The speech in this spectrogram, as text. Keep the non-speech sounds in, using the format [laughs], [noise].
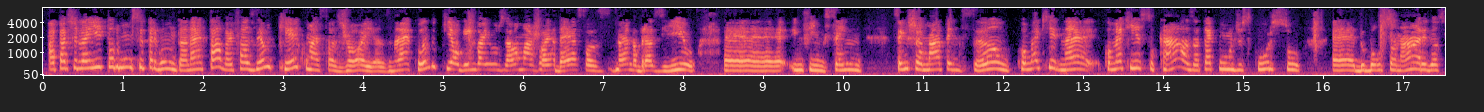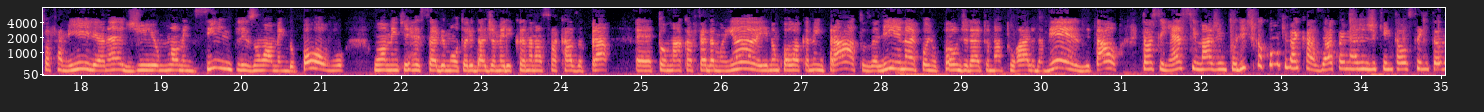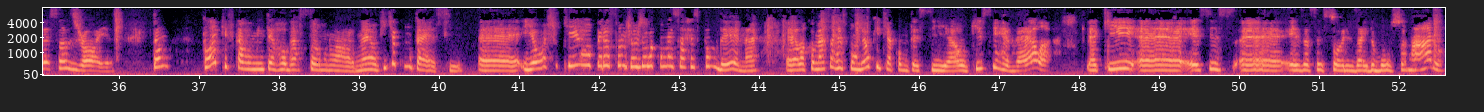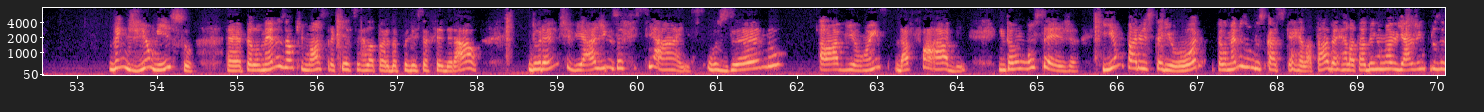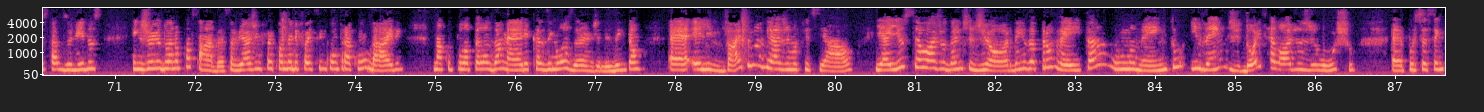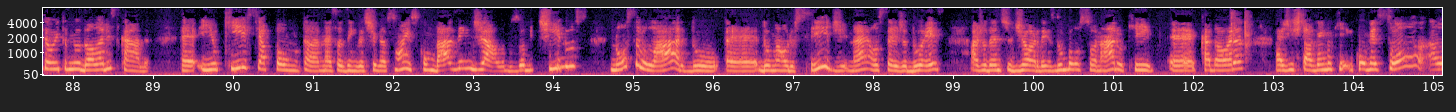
a partir daí todo mundo se pergunta, né? Tá, vai fazer o que com essas joias, né? Quando que alguém vai usar uma joia dessas, né, no Brasil? É, enfim, sem sem chamar atenção, como é que, né, como é que isso casa até com o discurso é, do Bolsonaro e da sua família, né, de um homem simples, um homem do povo, um homem que recebe uma autoridade americana na sua casa para é, tomar café da manhã e não coloca nem pratos ali, né? Põe o pão direto na toalha da mesa e tal. Então, assim, essa imagem política, como que vai casar com a imagem de quem está ostentando essas joias? Então, claro que ficava uma interrogação no ar, né? O que, que acontece? É, e eu acho que a operação de hoje ela começa a responder, né? Ela começa a responder o que, que acontecia. O que se revela é que é, esses é, ex-assessores aí do Bolsonaro vendiam isso é, pelo menos é o que mostra aqui esse relatório da Polícia Federal, durante viagens oficiais, usando aviões da FAB. Então, ou seja, iam para o exterior, pelo menos um dos casos que é relatado, é relatado em uma viagem para os Estados Unidos em junho do ano passado. Essa viagem foi quando ele foi se encontrar com o Biden na Cúpula pelas Américas em Los Angeles. Então, é, ele vai para uma viagem oficial, e aí o seu ajudante de ordens aproveita um momento e vende dois relógios de luxo é, por 68 mil dólares cada. É, e o que se aponta nessas investigações, com base em diálogos obtidos no celular do, é, do Mauro Cid, né, ou seja, do ex-ajudante de ordens do Bolsonaro, que é, cada hora a gente está vendo que começou a,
